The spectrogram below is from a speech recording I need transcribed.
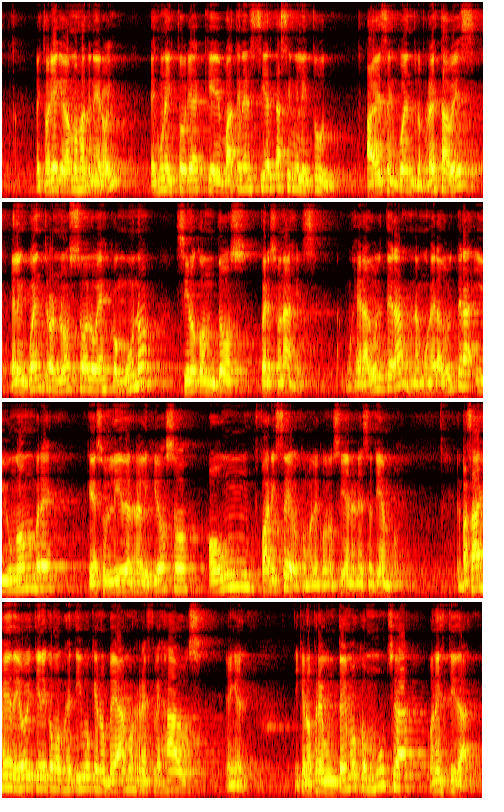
La historia que vamos a tener hoy es una historia que va a tener cierta similitud a ese encuentro, pero esta vez el encuentro no solo es con uno, sino con dos personajes. Una mujer adúltera, una mujer adúltera y un hombre que es un líder religioso o un fariseo, como le conocían en ese tiempo. El pasaje de hoy tiene como objetivo que nos veamos reflejados en él y que nos preguntemos con mucha honestidad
